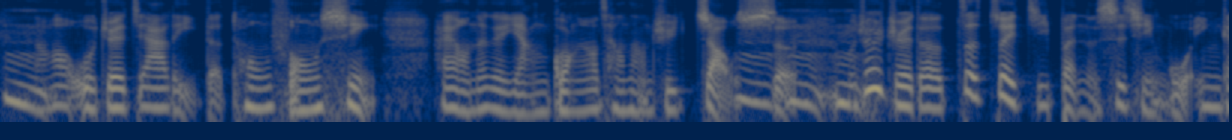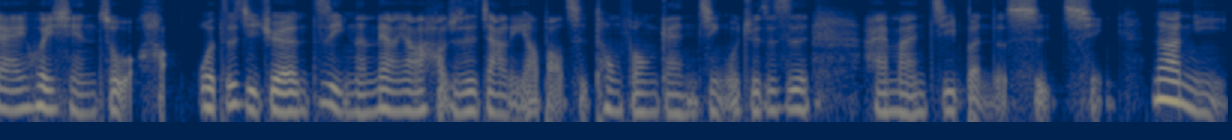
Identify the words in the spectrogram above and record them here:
嗯，然后我觉得家里的通风性还有那个阳光要常常去照射，我就会觉得这最基本的事情，我应该会先做好。我自己觉得自己能量要好，就是家里要保持通风干净。我觉得这是还蛮基本的事情。那你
